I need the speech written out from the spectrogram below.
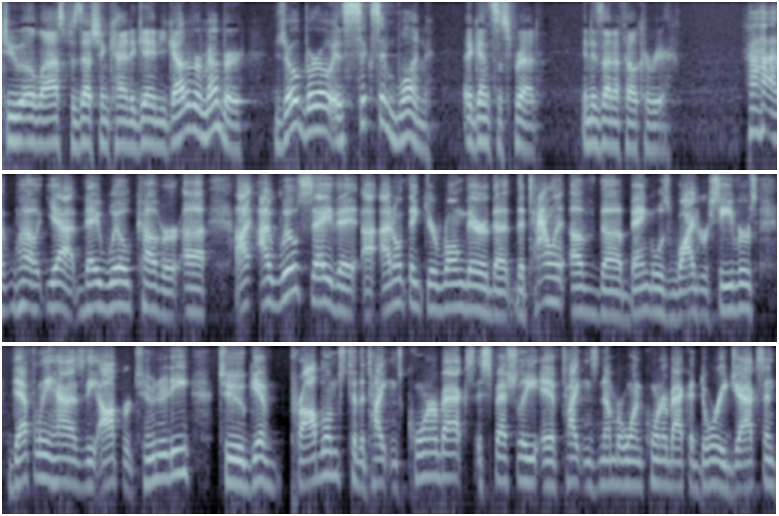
to a last possession kind of game. You got to remember, Joe Burrow is six and one against the spread in his NFL career. well, yeah, they will cover. Uh, I, I will say that I don't think you're wrong there. The the talent of the Bengals wide receivers definitely has the opportunity to give problems to the Titans cornerbacks, especially if Titans number one cornerback Adoree Jackson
